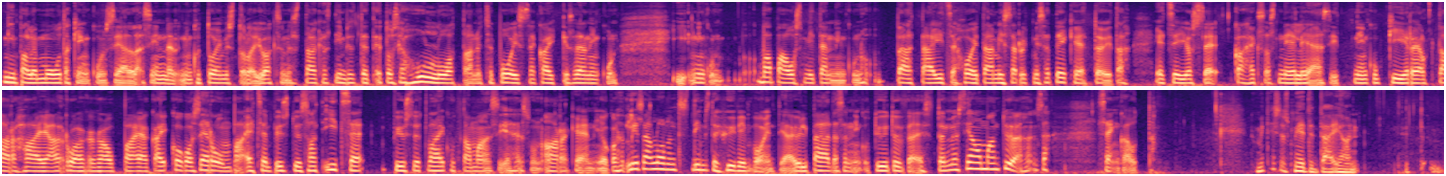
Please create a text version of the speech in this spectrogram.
niin paljon muutakin kuin siellä sinne niin kuin toimistolla juoksemisesta takaisin. Ihmiset, että, tosiaan hullu ottaa nyt se pois, se kaikki se niin kuin, niin kuin vapaus, miten niin kuin päättää itse hoitaa, missä rytmissä tekee töitä. Että se ei ole se kahdeksas neljään sitten niin kuin kiireellä tarhaa ja ruokakauppaa ja kaikki, koko se rumpa. Että sen pystyy, saat itse pystyt vaikuttamaan siihen sun arkeen, joka lisää luonnollisesti ihmisten hyvinvointia ja ylipäätänsä niin kuin tyytyväisyyttä myös siihen omaan työhönsä sen kautta. No miten jos mietitään ihan nyt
